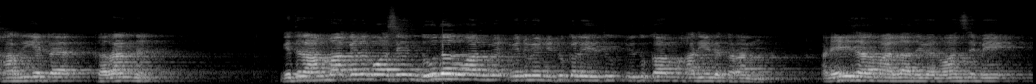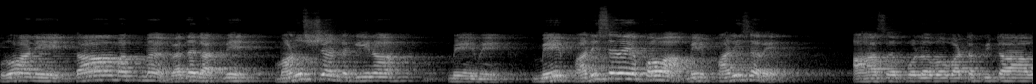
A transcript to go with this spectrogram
හරියට කරන්න. ගෙදර අම්මා කෙනෙක් වශයෙන් දූ දරුවන් වෙනුවෙන් ඉටු කළ යුතුයකම් හරියට කරන්න. අනේ නිසා තමයි අල්ලාහ් දෙවියන් වහන්සේ මේ කුර්ආනයේ තාමත්ම වැදගත් මේ මිනිස්යන්ට කියන මේ මේ මේ පරිසරය පවා මේ පරිසරය අහස පොළව වටපිටාව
